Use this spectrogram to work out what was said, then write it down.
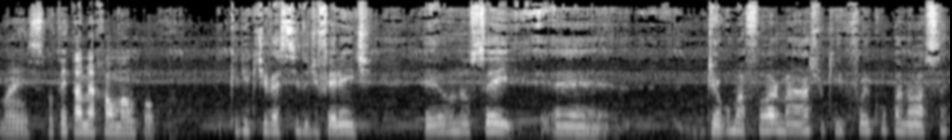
Mas vou tentar me acalmar um pouco. Eu queria que tivesse sido diferente. Eu não sei. é, De alguma forma, acho que foi culpa nossa.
